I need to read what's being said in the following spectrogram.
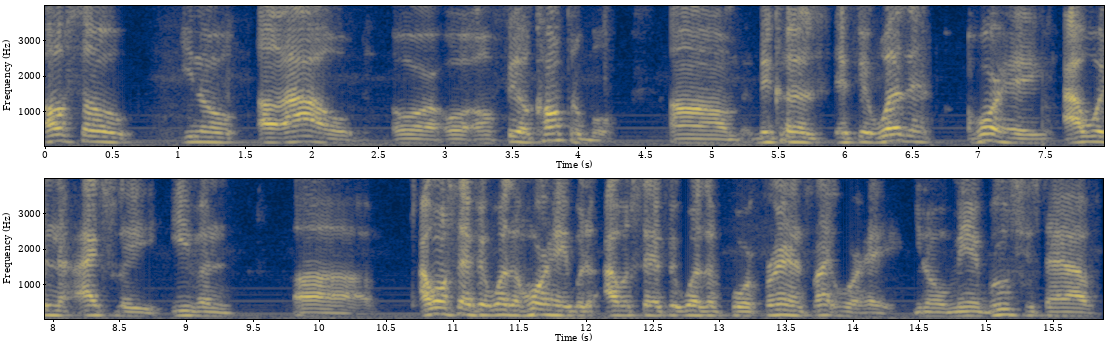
also, you know, allowed or or, or feel comfortable. Um, because if it wasn't Jorge, I wouldn't actually even. Uh, I won't say if it wasn't Jorge, but I would say if it wasn't for friends like Jorge. You know, me and Bruce used to have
